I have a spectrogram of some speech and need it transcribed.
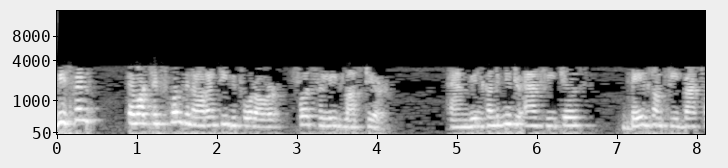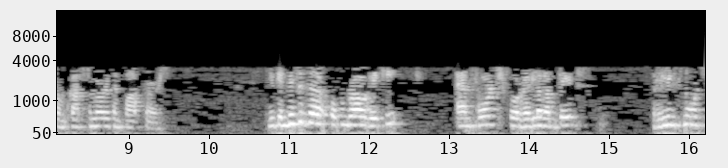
We spent about six months in R&D before our first release last year, and we'll continue to add features based on feedback from customers and partners. You can visit the OpenBravo Wiki and Forge for regular updates release notes,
